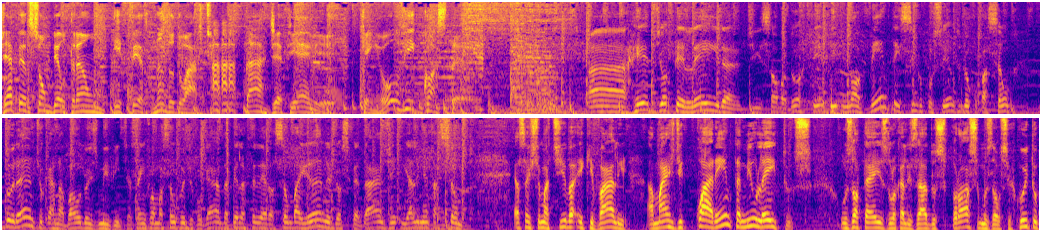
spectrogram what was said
Jefferson Beltrão e Fernando Duarte. A Tarde FM. Quem ouve, gosta. A rede hoteleira de Salvador teve 95% de ocupação durante o Carnaval 2020. Essa informação foi divulgada pela Federação Baiana de Hospedagem e Alimentação. Essa estimativa equivale a mais de 40 mil leitos. Os hotéis localizados próximos ao circuito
